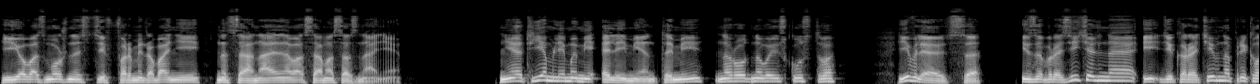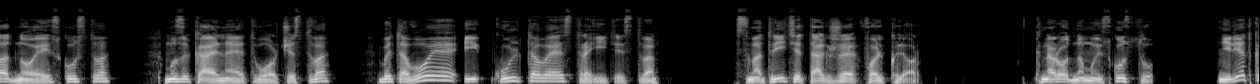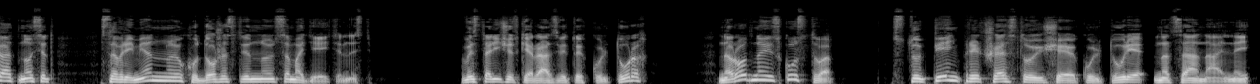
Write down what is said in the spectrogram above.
ее возможности в формировании национального самосознания. Неотъемлемыми элементами народного искусства являются изобразительное и декоративно-прикладное искусство, музыкальное творчество – бытовое и культовое строительство. Смотрите также фольклор. К народному искусству нередко относят современную художественную самодеятельность. В исторически развитых культурах народное искусство – ступень, предшествующая культуре национальной,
